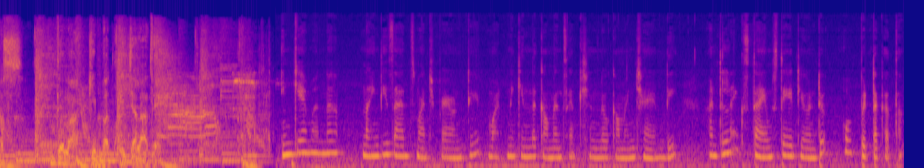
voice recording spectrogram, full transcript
बेंटोस दिमाग की बत्ती जला दे ఇంకేమన్నా నైంటీస్ యాడ్స్ మర్చిపోయి ఉంటే వాటిని కింద కామెంట్ సెక్షన్లో కామెంట్ చేయండి అంటే నెక్స్ట్ టైం స్టేట్ యూన్ టు ఓ పిట్ట కథ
